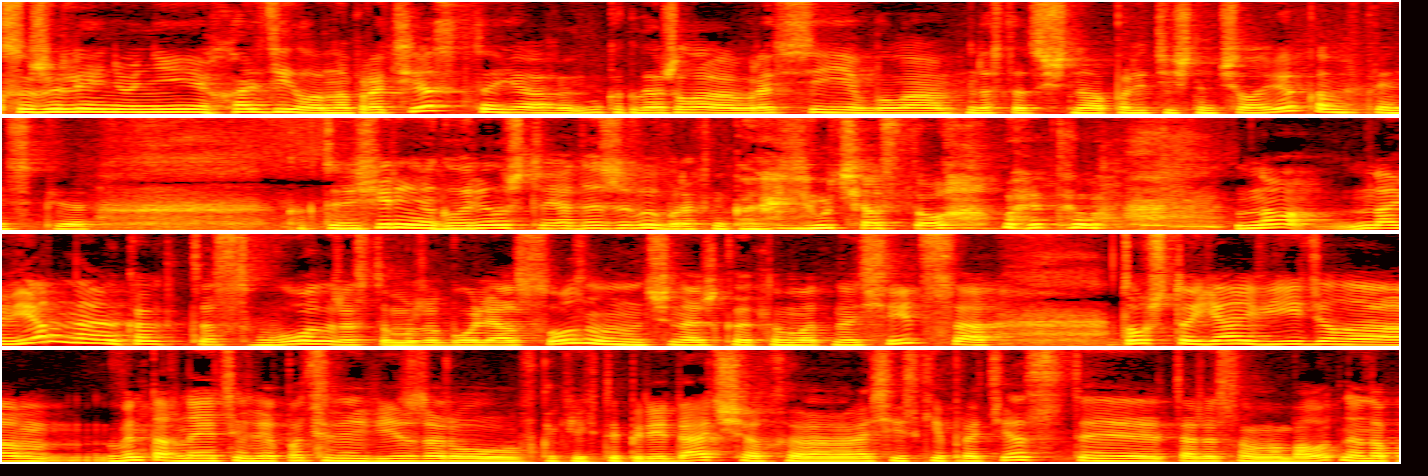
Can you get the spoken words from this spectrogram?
к сожалению, не ходила на протесты. Я, когда жила в России, была достаточно политичным человеком, в принципе. Как-то в эфире я говорила, что я даже в выборах никогда не участвовала, поэтому... Но, наверное, как-то с возрастом уже более осознанно начинаешь к этому относиться. То, что я видела в интернете или по телевизору, в каких-то передачах, э, российские протесты, та же самая Болотная, на,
